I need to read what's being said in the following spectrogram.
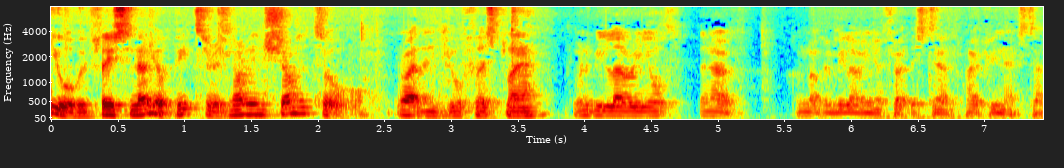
You will be pleased to know your pizza is not in shot at all. Right then, your first player. I'm going to be lowering your. no, I'm not going to be lowering your threat this turn. Hopefully next turn.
